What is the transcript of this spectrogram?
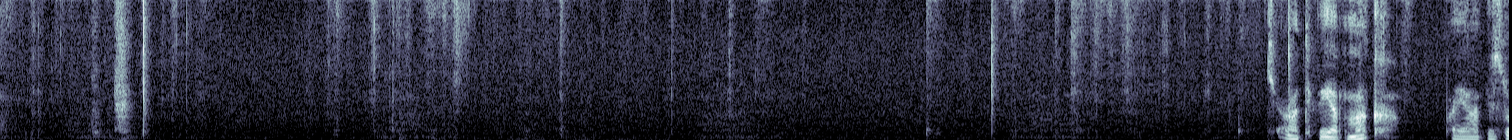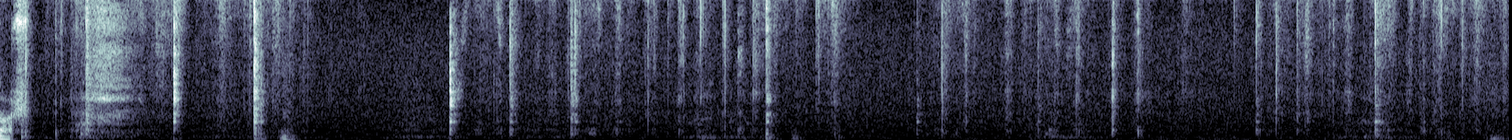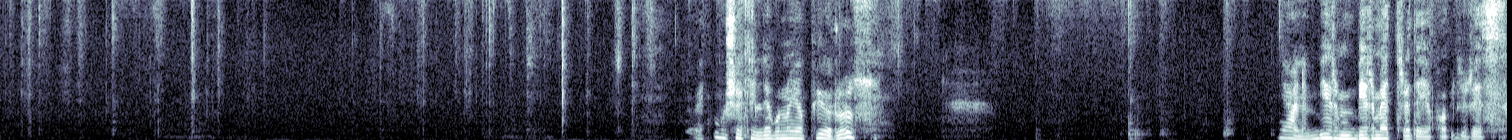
katife yapmak bayağı bir zor. Evet bu şekilde bunu yapıyoruz. Yani bir, bir metre de yapabiliriz.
